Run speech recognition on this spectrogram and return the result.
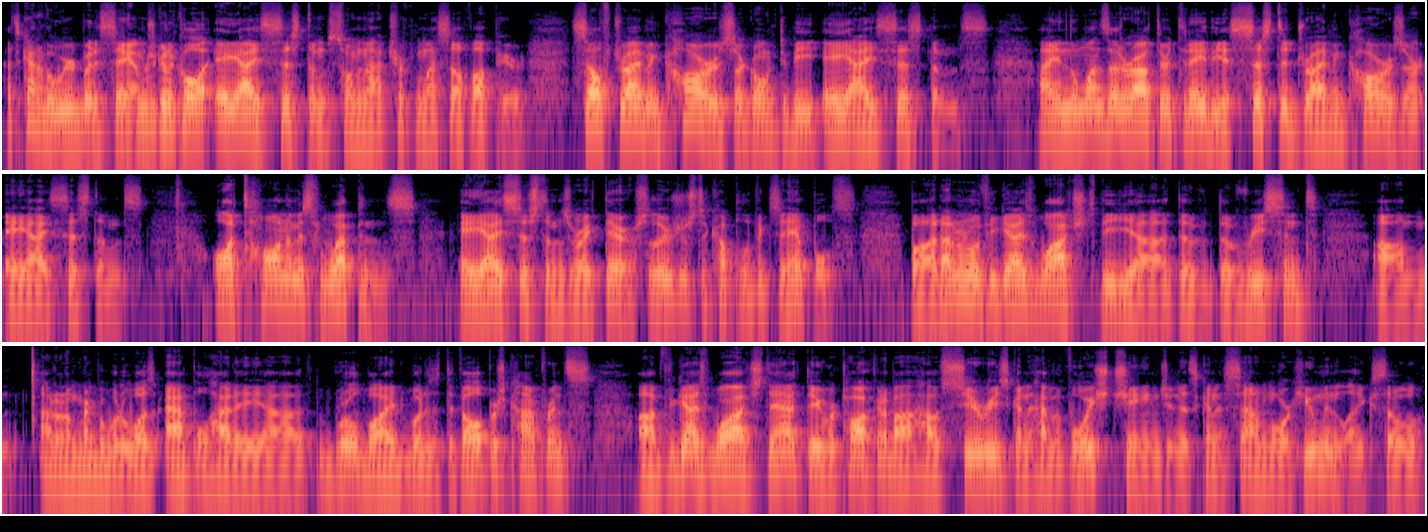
That's kind of a weird way to say it. I'm just going to call it AI systems so I'm not tripping myself up here. Self-driving cars are going to be AI systems. Uh, and the ones that are out there today, the assisted driving cars are AI systems. Autonomous weapons, AI systems right there. So there's just a couple of examples. But I don't know if you guys watched the, uh, the, the recent um, I don't know, remember what it was. Apple had a uh, worldwide, what is it, developers conference. Uh, if you guys watched that, they were talking about how Siri is going to have a voice change and it's going to sound more human-like. So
